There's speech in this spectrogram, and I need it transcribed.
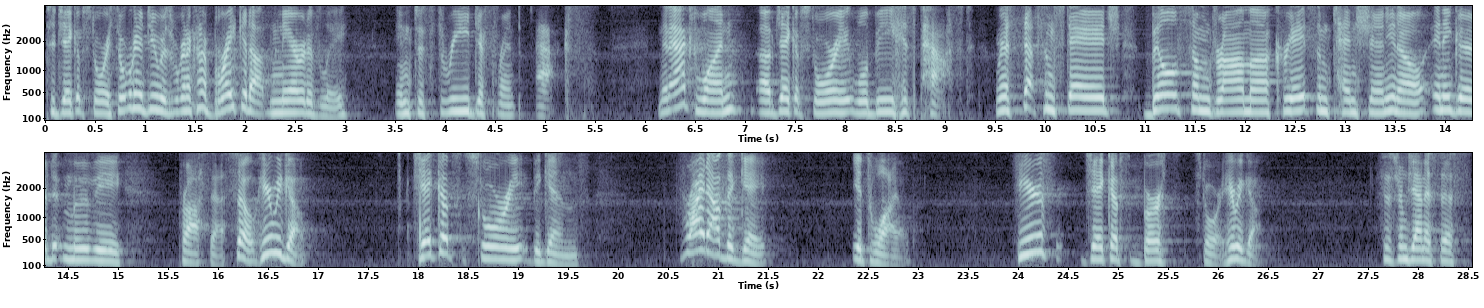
to Jacob's story, so what we're going to do is we're going to kind of break it up narratively into three different acts. then, Act one of Jacob's story will be his past. We're going to set some stage, build some drama, create some tension, you know, any good movie process. So, here we go. Jacob's story begins right out the gate. It's wild. Here's Jacob's birth story. Here we go. This is from Genesis,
